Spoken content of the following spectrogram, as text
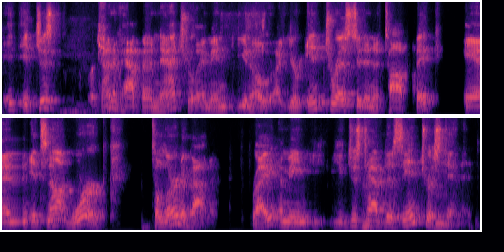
it, it just kind of happened naturally. I mean, you know, you're interested in a topic and it's not work to learn about it, right? I mean, you just mm-hmm. have this interest mm-hmm. in it.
